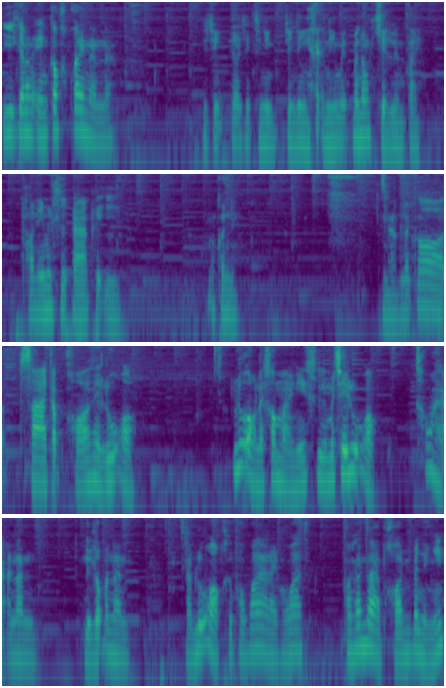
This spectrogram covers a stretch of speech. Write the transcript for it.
อีกำลังเองก็เข้าใกล้นั้นนะจริงๆเออจริงจริงอันนี้ไม่ไม่ต้องเขียนลืมไป เพราะนี้มันคือ r คือ e มากกว่าหนึ่งนะครับแล้วก็ซายกับคอสเนี่ยลูกออก ลูกออกในความหมายนี้คือไม่ใช่ลูกออกเข้าหาอนันต์หรือลบอนันต์นะลูกออกคือเพราะว่าอะไรเพราะว่าฟังก์ชันซายกับคอสมันเป็นอย่างนี้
